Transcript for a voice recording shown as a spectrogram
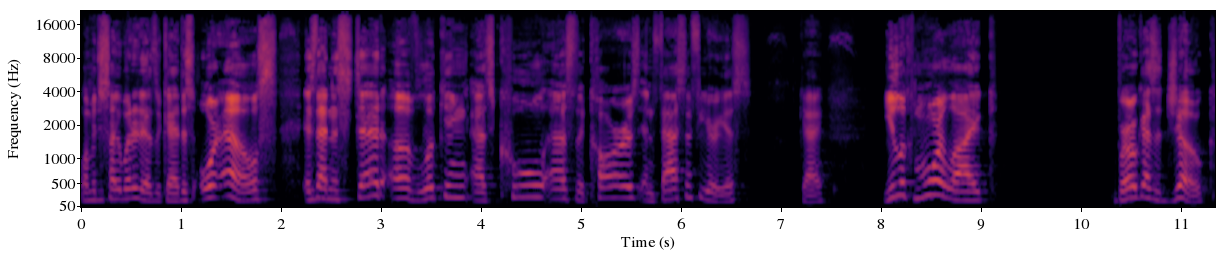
let me just tell you what it is, okay? This or else is that instead of looking as cool as the cars in Fast and Furious, okay? You look more like broke as a joke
